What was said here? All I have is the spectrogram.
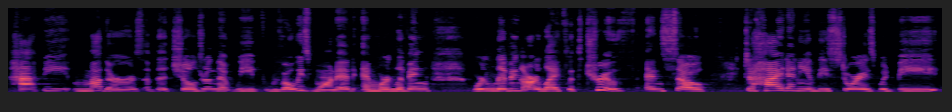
happy mothers of the children that we've we've always wanted and we're living we're living our life with truth. And so to hide any of these stories would be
